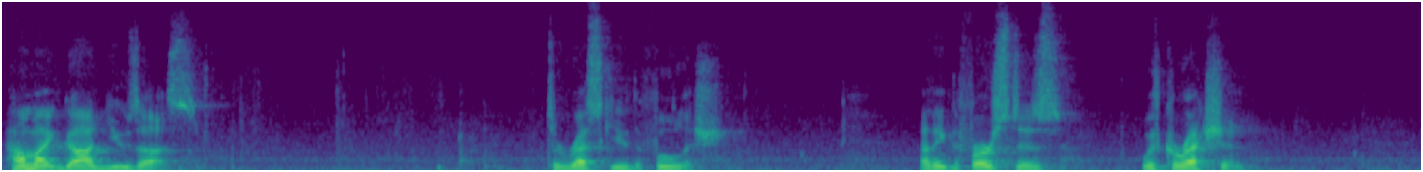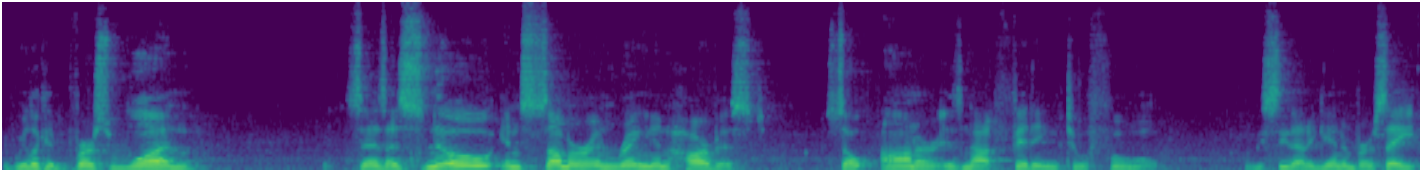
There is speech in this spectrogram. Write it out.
How might God use us to rescue the foolish? I think the first is with correction. If we look at verse 1, it says, As snow in summer and rain in harvest, so honor is not fitting to a fool. We see that again in verse 8.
